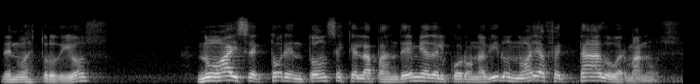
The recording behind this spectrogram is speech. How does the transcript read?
de nuestro Dios? No hay sector entonces que la pandemia del coronavirus no haya afectado, hermanos.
